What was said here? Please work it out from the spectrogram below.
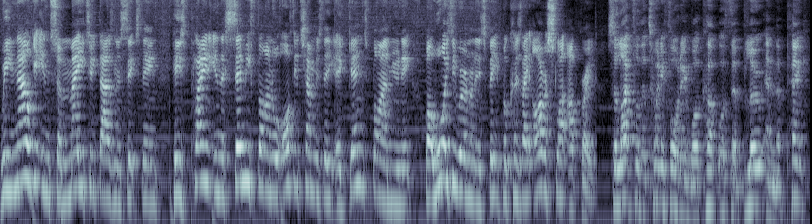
We now get into May 2016. He's playing in the semi-final of the Champions League against Bayern Munich, but what is he wearing on his feet? Because they are a slight upgrade. So like for the 2014 World Cup with the blue and the pink,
